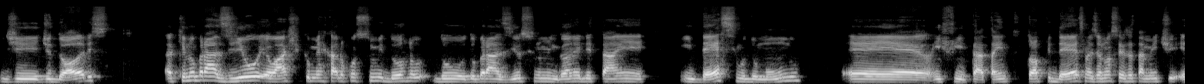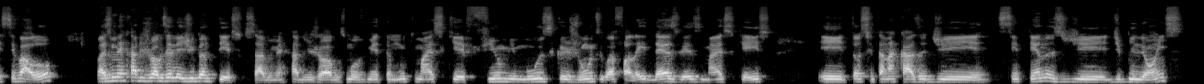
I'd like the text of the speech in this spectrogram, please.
de, de dólares. Aqui no Brasil, eu acho que o mercado consumidor no, do, do Brasil, se não me engano, ele está em, em décimo do mundo é, enfim, tá, tá em top 10, mas eu não sei exatamente esse valor. Mas o mercado de jogos ele é gigantesco, sabe? O mercado de jogos movimenta muito mais que filme, música juntos, igual eu falei, 10 vezes mais que isso. E, então, assim, está na casa de centenas de, de bilhões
